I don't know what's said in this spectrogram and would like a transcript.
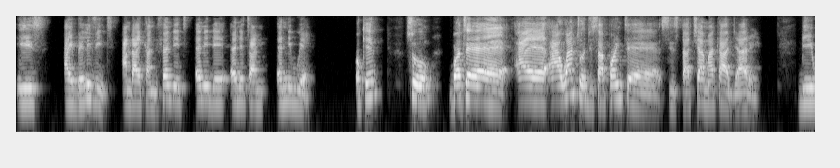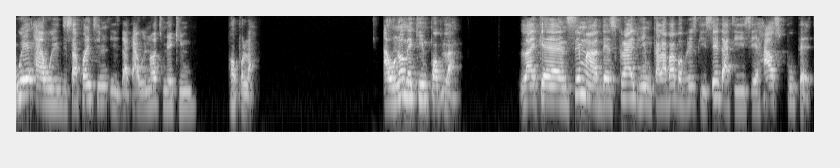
is I believe it and I can defend it any day, anytime, anywhere. Okay. So, but uh, I I want to disappoint uh, Sister Chiamaka Ajare. The way I will disappoint him is that I will not make him popular. I will not make him popular. Like uh, Sima described him, Calabar Bobrisky said that he is a house puppet.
